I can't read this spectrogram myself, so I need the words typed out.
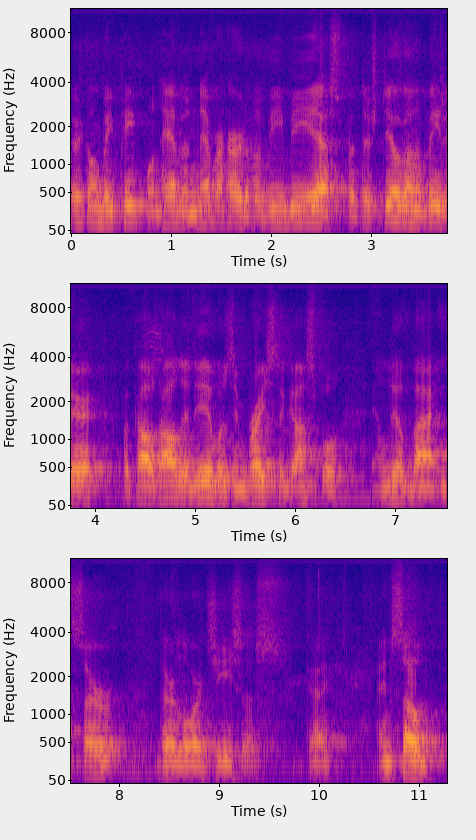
There's going to be people in heaven never heard of a VBS, but they're still going to be there because all they did was embrace the gospel and live by and serve their Lord Jesus. Okay? And so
